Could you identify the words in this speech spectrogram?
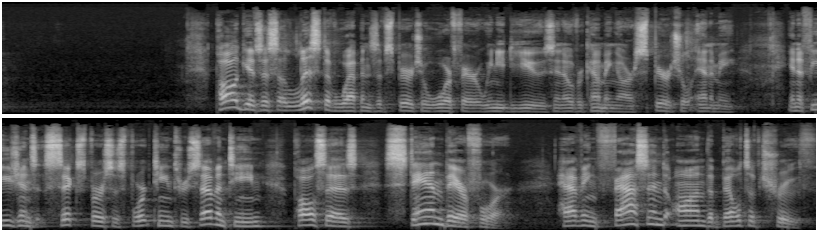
Paul gives us a list of weapons of spiritual warfare we need to use in overcoming our spiritual enemy. In Ephesians 6, verses 14 through 17, Paul says, Stand therefore, having fastened on the belt of truth,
